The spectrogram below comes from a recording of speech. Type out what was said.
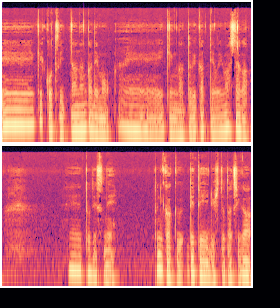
えー、結構 Twitter なんかでも、え、意見が飛び交っておりましたが、えっ、とですね、とにかく出ている人たちが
